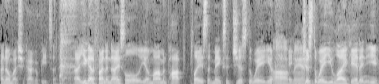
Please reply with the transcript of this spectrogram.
I know my Chicago pizza. Uh, you got to find a nice little you know mom and pop place that makes it just the way you know, Oh, man. just the way you like it, and you,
